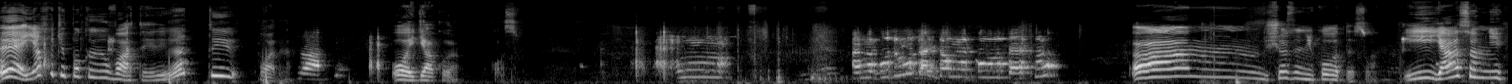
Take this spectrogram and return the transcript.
Ей, я хотів покерувати. Я ти. Ладно. Ой, дякую. Клас. А ми будемо так дом Николу Теслу? А, що за Нікола Тесла? І я сумні...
